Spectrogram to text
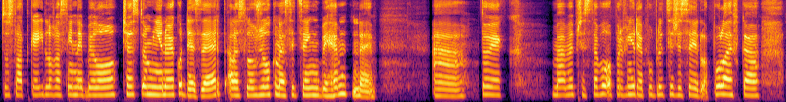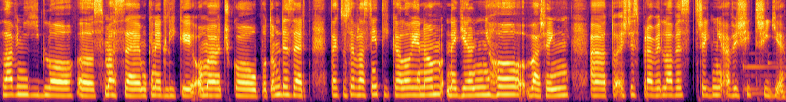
to sladké jídlo vlastně nebylo často míněno jako dezert, ale sloužilo k nasycení během dne. A to, jak máme představu o první republice, že se jedla polévka, hlavní jídlo e, s masem, knedlíky, omáčkou, potom dezert, tak to se vlastně týkalo jenom nedělního vaření a to ještě zpravidla ve střední a vyšší třídě.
